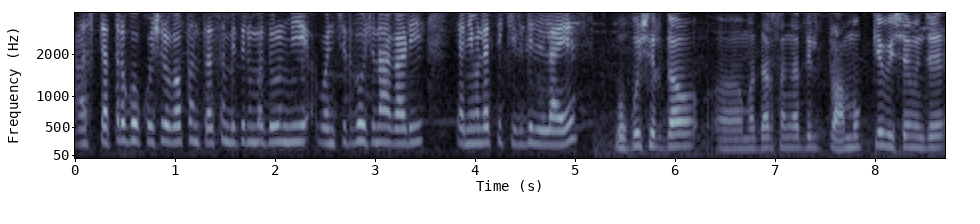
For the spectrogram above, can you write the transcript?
अष्ट्याहत्तर गोकुळ शिरगाव पंचायत समितीमधून मी वंचित बहुजन आघाडी यांनी मला तिकीट दिलेलं आहे. गोकुळ शिरगाव मतदारसंघातील प्रामुख्य विषय म्हणजे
